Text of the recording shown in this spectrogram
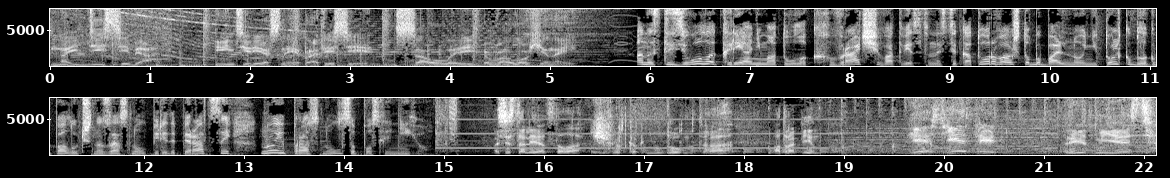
Найди себя. Интересные профессии с Аллой Волохиной. Анестезиолог-реаниматолог, врач, в ответственности которого, чтобы больной не только благополучно заснул перед операцией, но и проснулся после нее. Асистолей от стола. Черт, как неудобно-то, а? Атропин. Есть, есть ритм. Ритм есть.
